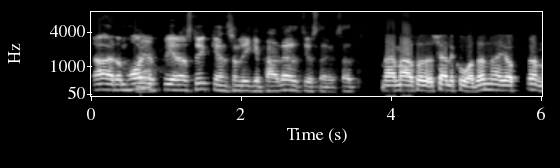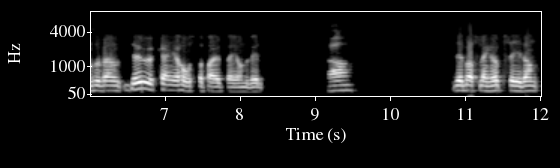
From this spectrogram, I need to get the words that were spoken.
Ja, de har ju Ja. flera stycken som ligger parallellt just nu. Så att, Nej, men alltså källkoden är ju öppen så den, du kan ju hosta Pirate Bay om du vill. ja. Det är bara att slänga upp sidan.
